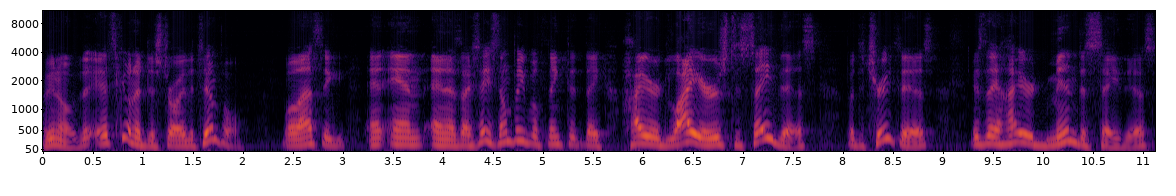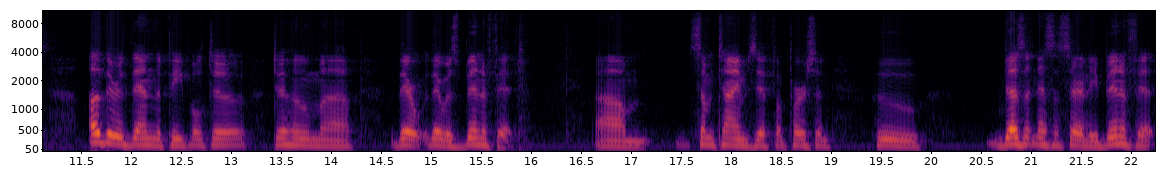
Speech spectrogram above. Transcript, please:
you know, it's going to destroy the temple. Well, that's the and, and and as I say, some people think that they hired liars to say this, but the truth is, is they hired men to say this, other than the people to to whom uh, there there was benefit. Um, sometimes, if a person who doesn't necessarily benefit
